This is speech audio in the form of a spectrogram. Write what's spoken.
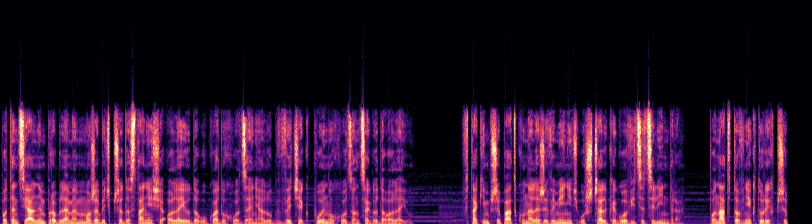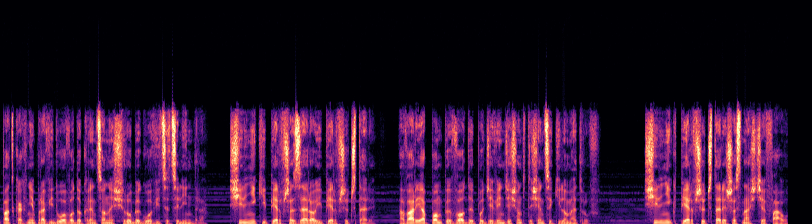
Potencjalnym problemem może być przedostanie się oleju do układu chłodzenia lub wyciek płynu chłodzącego do oleju. W takim przypadku należy wymienić uszczelkę głowicy cylindra. Ponadto w niektórych przypadkach nieprawidłowo dokręcone śruby głowicy cylindra. Silniki pierwsze 0 i pierwszy 4. Awaria pompy wody po 90 tysięcy kilometrów. Silnik pierwszy 416V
